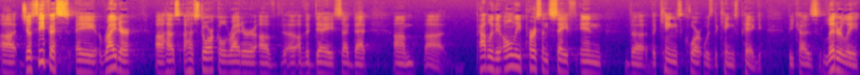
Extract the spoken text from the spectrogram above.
uh, Josephus, a writer, a historical writer of the, of the day, said that um, uh, probably the only person safe in the, the king's court was the king's pig, because literally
